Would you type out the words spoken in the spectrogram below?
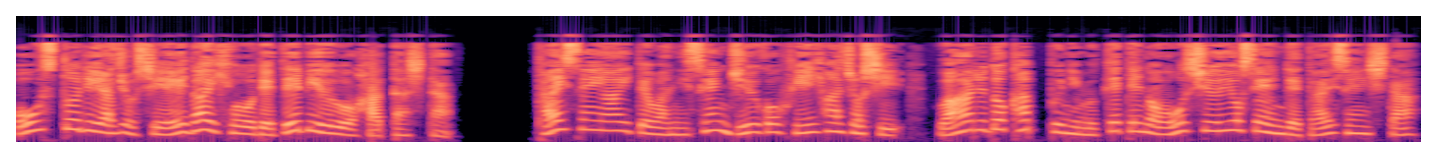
オーストリア女子 A 代表でデビューを果たした。対戦相手は 2015FIFA 女子ワールドカップに向けての欧州予選で対戦した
